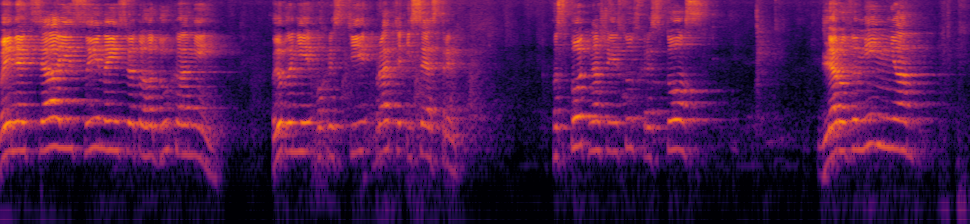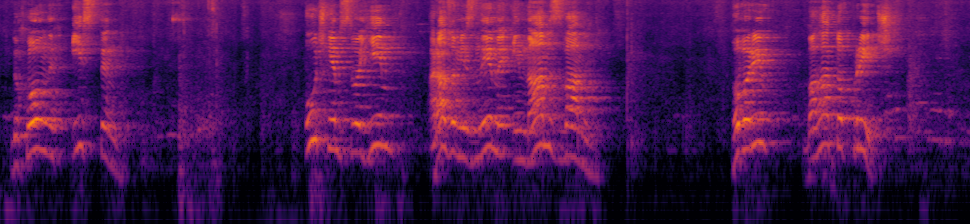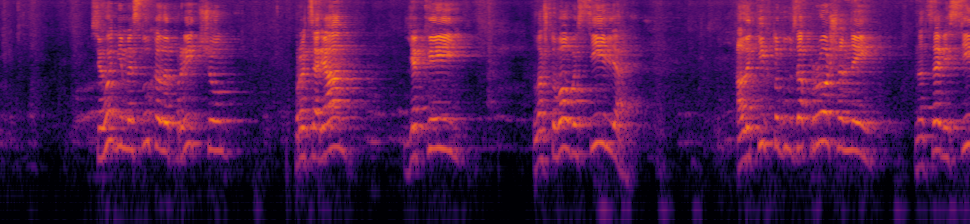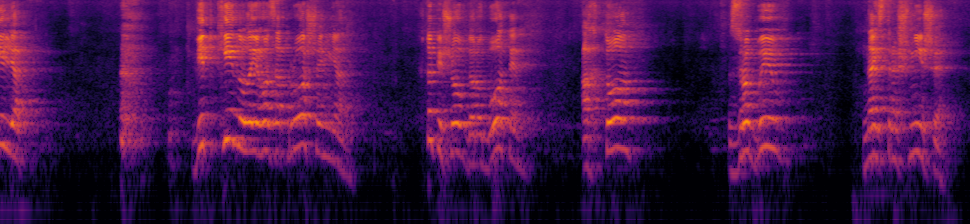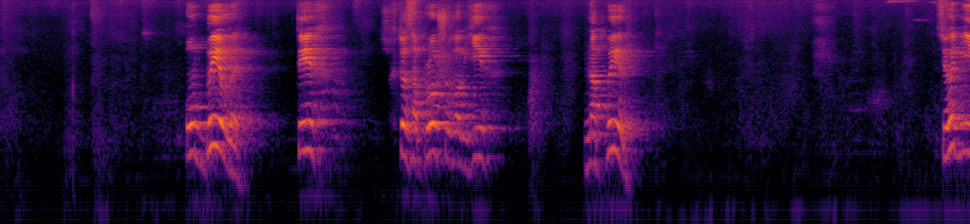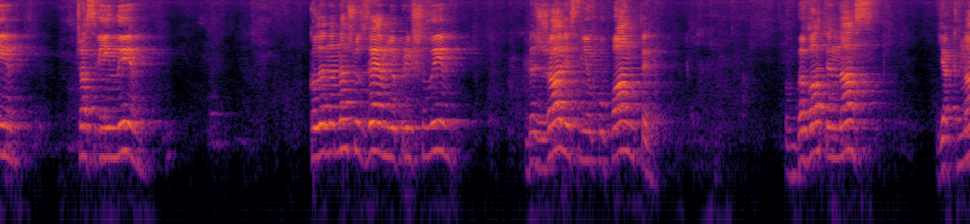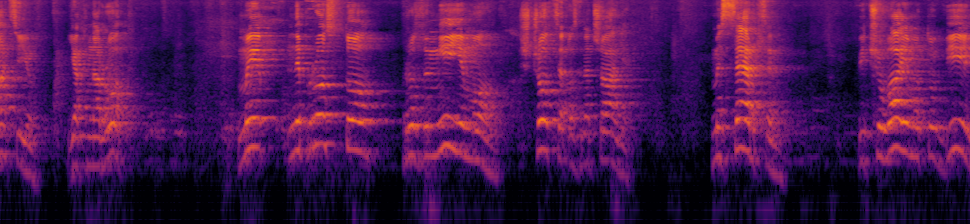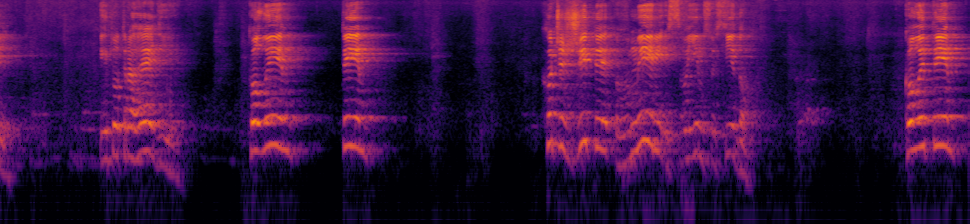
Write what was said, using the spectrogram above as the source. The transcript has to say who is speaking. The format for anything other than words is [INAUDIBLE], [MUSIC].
Speaker 1: Во ім'я Отця і Сина, і Святого Духа. Амінь. Улюблені у Христі, браття і сестри, Господь наш Ісус Христос для розуміння духовних істин учням своїм, а разом із ними і нам з вами говорив багато притч. Сьогодні ми слухали притчу про царя, який влаштував весілля, але ті, хто був запрошений на це весілля, відкинули його запрошення, хто пішов до роботи, а хто зробив найстрашніше убили тих, хто запрошував їх на пир. Сьогодні час війни, коли на нашу землю прийшли безжалісні окупанти вбивати нас як націю, як народ, ми не просто розуміємо, що це означає. Ми серцем відчуваємо ту біль і ту трагедію, коли ти хочеш жити в мирі із своїм сусідом, коли ти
